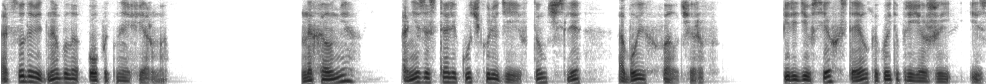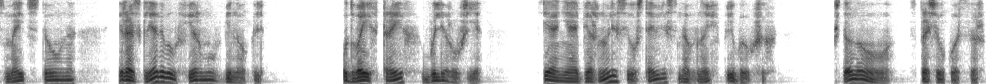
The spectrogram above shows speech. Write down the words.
Отсюда видна была опытная ферма. На холме они застали кучку людей, в том числе обоих фалчеров. Впереди всех стоял какой-то приезжий из Мейдстоуна и разглядывал ферму в бинокль. У двоих-троих были ружья. Все они обернулись и уставились на вновь прибывших. «Что нового?» — спросил Костер.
